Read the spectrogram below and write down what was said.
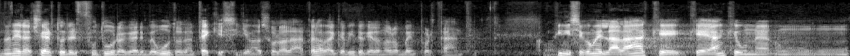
non era certo del futuro che avrebbe avuto, tant'è che si chiamava solo ALA, però aveva capito che era una roba importante. Quindi secondo me l'ALA, che, che è anche un, un,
